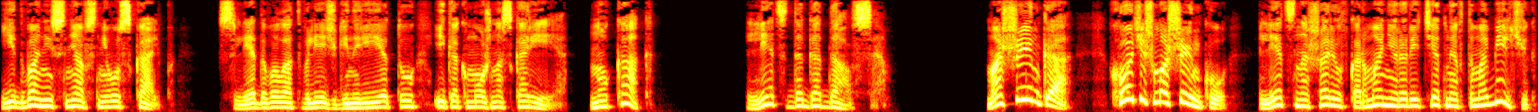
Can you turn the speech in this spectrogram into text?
едва не сняв с него скальп. Следовало отвлечь Генриетту и как можно скорее. Но как? Лец догадался. «Машинка! Хочешь машинку?» Лец нашарил в кармане раритетный автомобильчик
